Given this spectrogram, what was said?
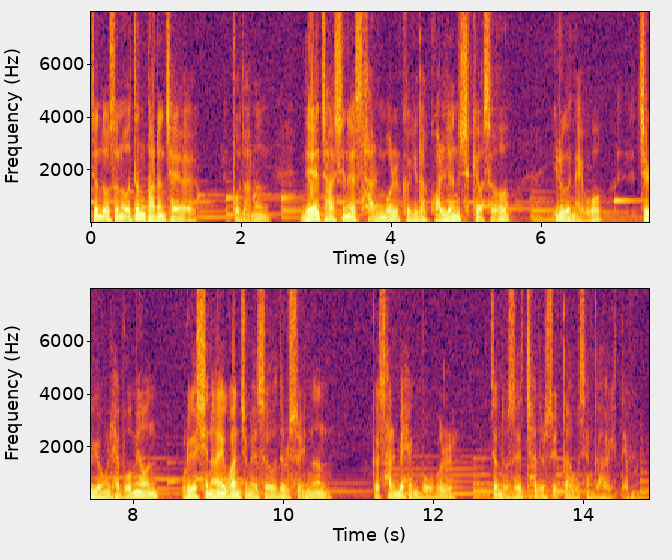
전도서는 어떤 다른 책보다는 내 자신의 삶을 거기다 관련시켜서 읽어내고 적용을 해보면 우리가 신앙의 관점에서 얻을 수 있는 그 삶의 행복을 전도서에 찾을 수 있다고 생각하기 때문입니다.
